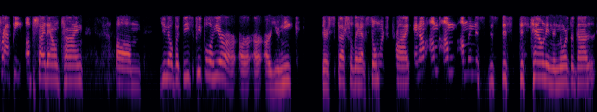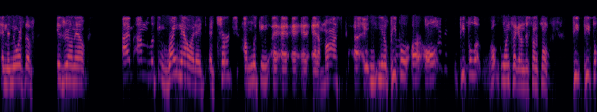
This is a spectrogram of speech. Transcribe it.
crappy, upside down time. Um, you know, but these people here are, are, are, are unique. They're special. They have so much pride. And I'm I'm I'm I'm in this this this this town in the north of Gaza in the north of Israel now. I'm I'm looking right now at a, a church. I'm looking at, at, at a mosque. Uh, you know, people are all people. One second, I'm just on the phone. Pe- people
